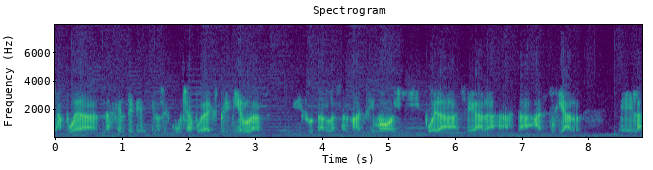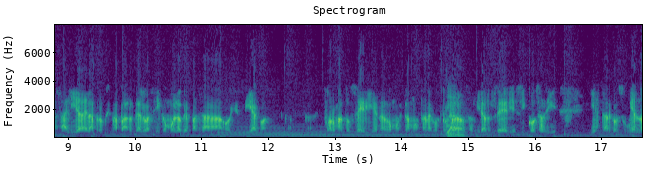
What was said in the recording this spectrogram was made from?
las pueda la gente que, nos escucha pueda exprimirlas y disfrutarlas al máximo y pueda llegar hasta ansiar eh, la salida de la próxima parte algo así como lo que pasa hoy en día con formato serie, ¿no? Como estamos tan acostumbrados a mirar series y cosas y, estar consumiendo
